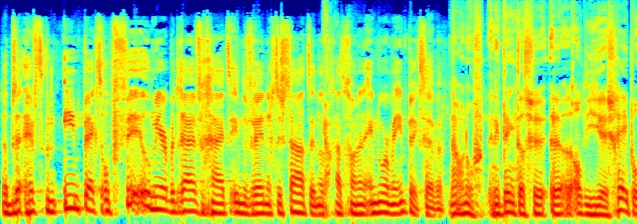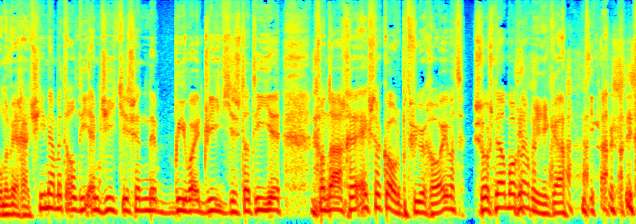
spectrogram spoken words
Dat heeft een impact op veel meer bedrijvigheid in de Verenigde Staten. En dat ja. gaat gewoon een enorme impact hebben. Nou en of. En ik denk dat ze uh, al die schepen onderweg uit China met al die MG'tjes en uh, BYD'tjes, dat die uh, vandaag extra kolen op het vuur gooien. Want zo snel mogelijk naar Amerika. ja, precies.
